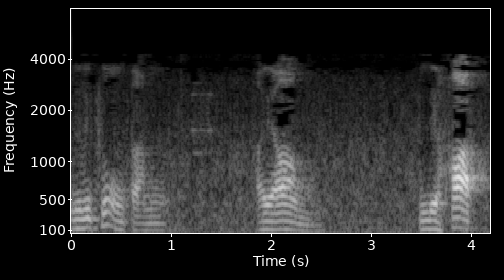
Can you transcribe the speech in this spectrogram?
నిలిచి ఉంటాను. అయామ్ ఇన్ ది హార్ట్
